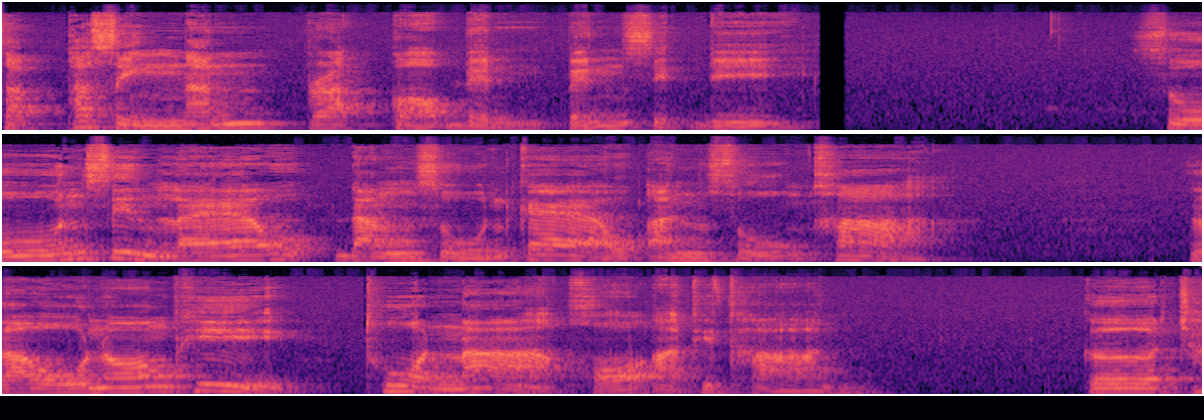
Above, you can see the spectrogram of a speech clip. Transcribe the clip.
สรรพสิ่งนั้นประกอบเด่นเป็นสิทธิดี ศูนย์สิ้นแล้วดังศูนย์แก้วอันสูงค่า เราน้องพี่ท่วนหน้าขออธิษฐาน เกิดช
